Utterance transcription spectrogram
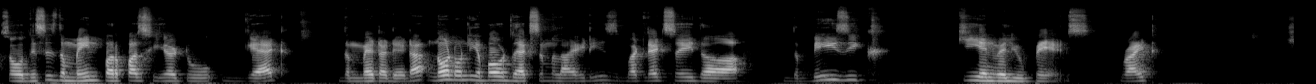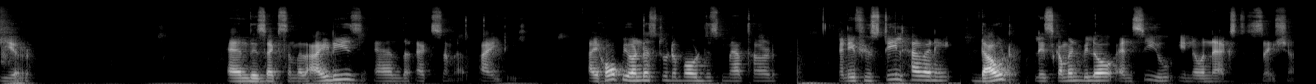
So this is the main purpose here to get the metadata, not only about the XML IDs, but let's say the, the basic key and value pairs, right? Here. And this XML IDs and the XML ID. I hope you understood about this method. And if you still have any doubt, please comment below and see you in our next session.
